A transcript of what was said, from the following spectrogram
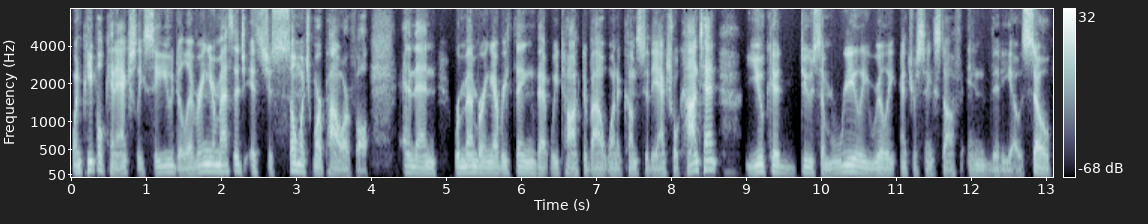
When people can actually see you delivering your message it's just so much more powerful. And then remembering everything that we talked about when it comes to the actual content you could do some really really interesting stuff in videos so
